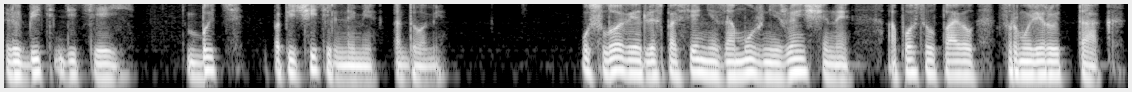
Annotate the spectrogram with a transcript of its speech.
«любить детей», «быть попечительными о доме». Условия для спасения замужней женщины апостол Павел формулирует так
